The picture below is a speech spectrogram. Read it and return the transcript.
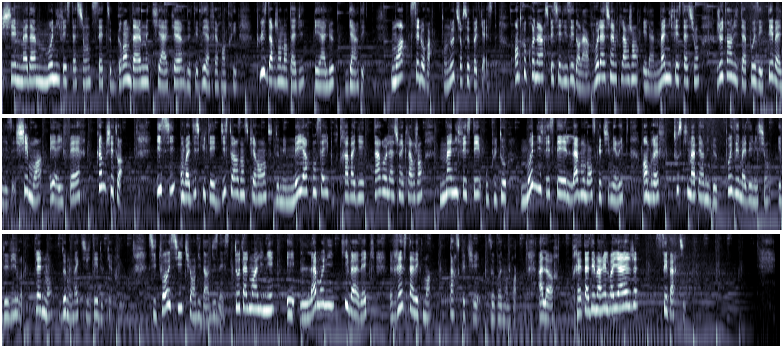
chez Madame Manifestation, cette grande dame qui a à cœur de t'aider à faire rentrer plus d'argent dans ta vie et à le garder. Moi, c'est Laura, ton hôte sur ce podcast. Entrepreneur spécialisé dans la relation avec l'argent et la manifestation, je t'invite à poser tes valises chez moi et à y faire comme chez toi. Ici, on va discuter d'histoires inspirantes, de mes meilleurs conseils pour travailler ta relation avec l'argent, manifester ou plutôt manifester l'abondance que tu mérites, en bref, tout ce qui m'a permis de poser ma démission et de vivre pleinement de mon activité de cœur. Si toi aussi tu as envie d'un business totalement aligné et l'harmonie qui va avec, reste avec moi parce que tu es au bon endroit. Alors, prête à démarrer le voyage? C'est parti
